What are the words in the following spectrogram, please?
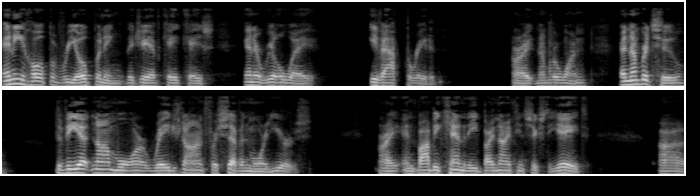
any hope of reopening the JFK case in a real way evaporated. All right, number one. And number two, the Vietnam War raged on for seven more years. Right, and Bobby Kennedy by 1968, uh,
